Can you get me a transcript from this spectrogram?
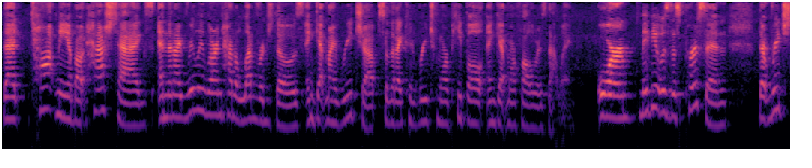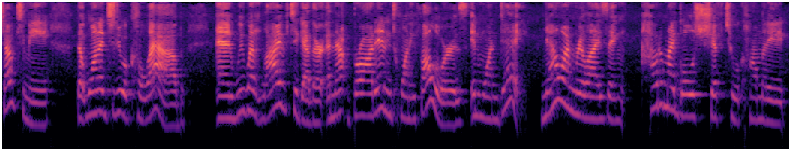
that taught me about hashtags. And then I really learned how to leverage those and get my reach up so that I could reach more people and get more followers that way. Or maybe it was this person that reached out to me that wanted to do a collab and we went live together and that brought in 20 followers in one day. Now I'm realizing how do my goals shift to accommodate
